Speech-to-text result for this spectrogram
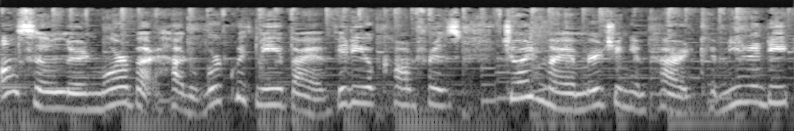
Also, learn more about how to work with me via video conference, join my emerging empowered community,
